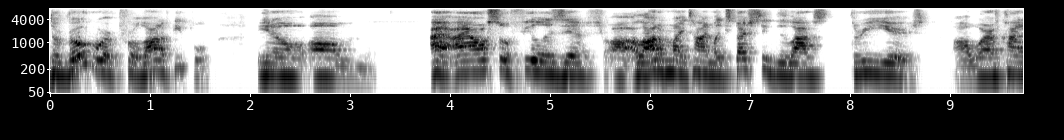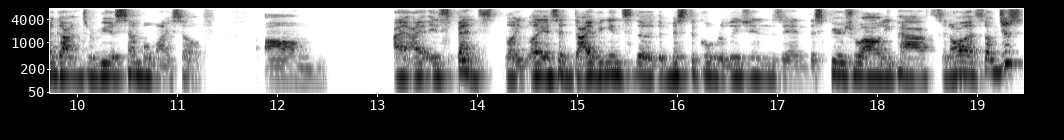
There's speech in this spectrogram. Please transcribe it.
the road work for a lot of people you know um i i also feel as if uh, a lot of my time like especially the last three years uh, where i've kind of gotten to reassemble myself um I, I it spent like like I said diving into the the mystical religions and the spirituality paths and all that stuff just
